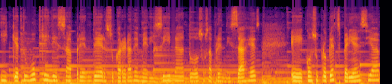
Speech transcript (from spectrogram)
y que tuvo que desaprender su carrera de medicina, todos sus aprendizajes eh, con su propia experiencia.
